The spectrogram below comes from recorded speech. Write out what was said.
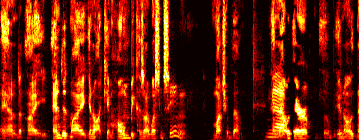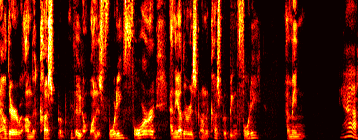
and I ended my. You know, I came home because I wasn't seeing much of them. Yeah. And now they're, you know, now they're on the cusp of, you know, one is 44 and the other is on the cusp of being 40. I mean, yeah.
